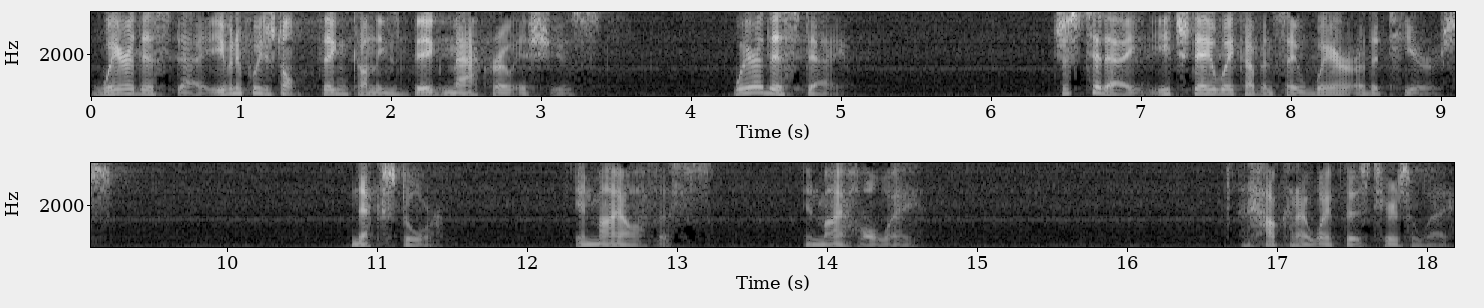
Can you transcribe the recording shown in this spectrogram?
where this day, even if we just don't think on these big macro issues, where this day, just today, each day wake up and say, Where are the tears? Next door, in my office, in my hallway. And how can I wipe those tears away?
